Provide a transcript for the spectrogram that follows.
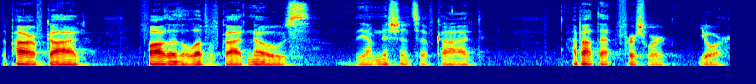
the power of God, Father, the love of God, knows, the omniscience of God. How about that first word, your?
